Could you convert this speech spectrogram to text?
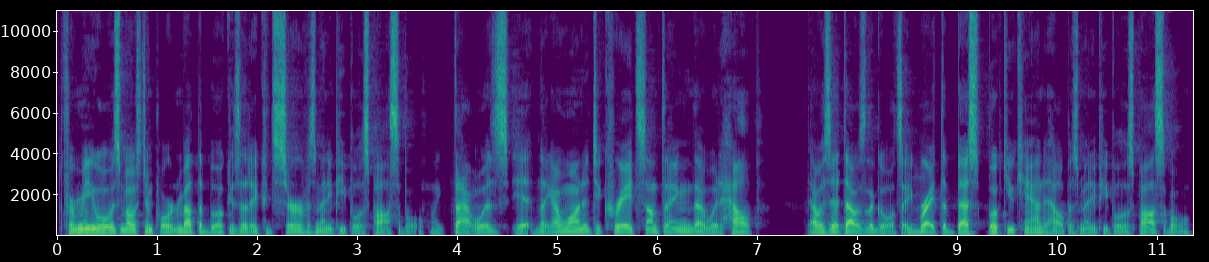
for me, what was most important about the book is that it could serve as many people as possible. Like, that was it. Like, I wanted to create something that would help. That was it. That was the goal. It's like, mm-hmm. write the best book you can to help as many people as possible.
